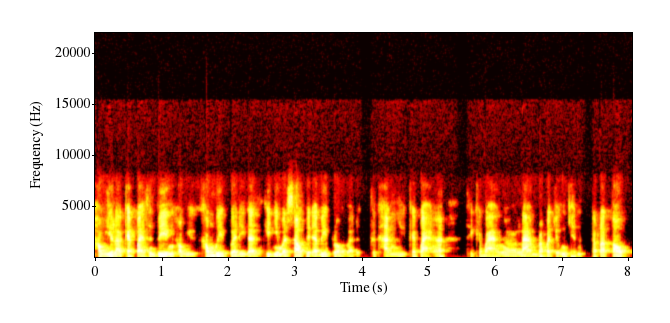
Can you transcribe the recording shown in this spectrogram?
hầu như là các bạn sinh viên hầu như không biết về design thinking nhưng mà sau khi đã biết rồi và được thực hành như các bạn á thì các bạn làm rất là chuẩn chỉnh rất là tốt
